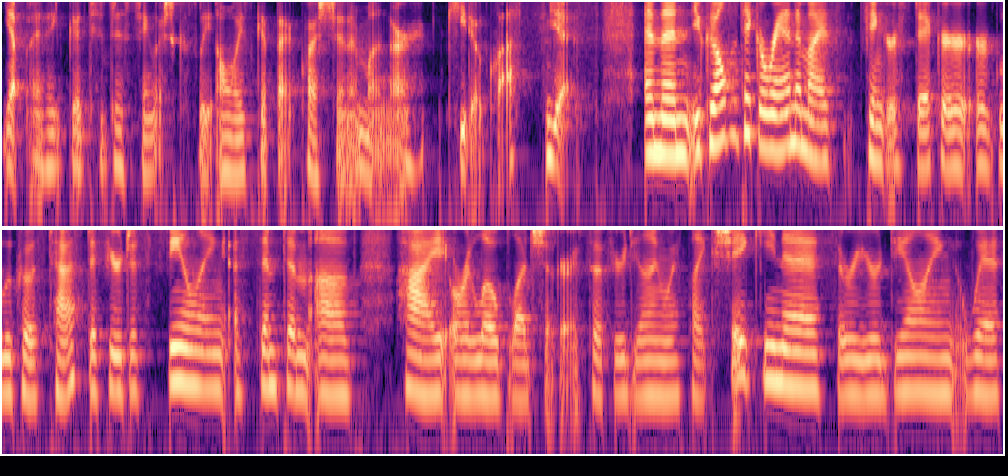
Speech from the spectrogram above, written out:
Yep, I think good to distinguish because we always get that question among our keto class. Yes. And then you can also take a randomized finger stick or, or, glucose test if you're just feeling a symptom of high or low blood sugar. So if you're dealing with like shakiness or you're dealing with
